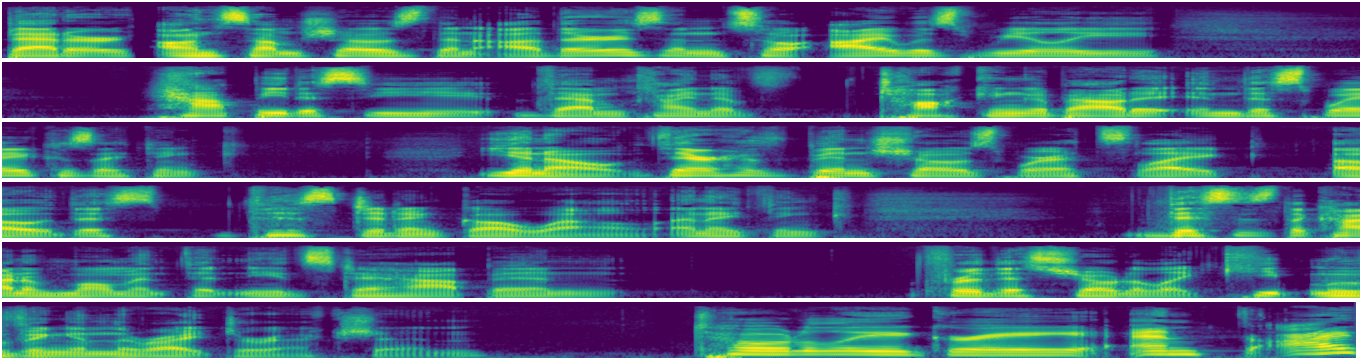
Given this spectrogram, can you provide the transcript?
better on some shows than others. And so I was really happy to see them kind of talking about it in this way because I think, you know, there have been shows where it's like, oh, this this didn't go well, and I think this is the kind of moment that needs to happen for this show to like keep moving in the right direction. Totally agree. And I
